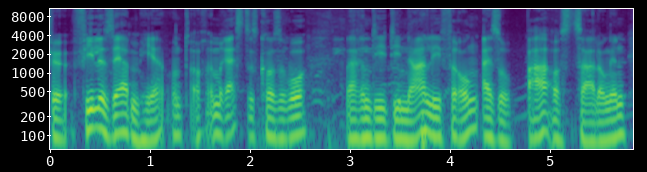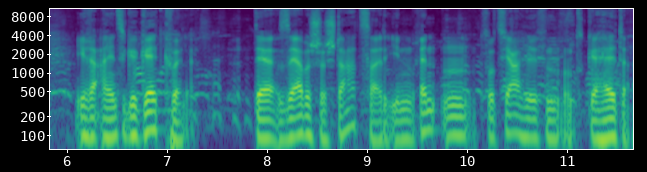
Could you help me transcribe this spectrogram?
Für viele Serben hier und auch im Rest des Kosovo waren die Dinarlieferungen, also Barauszahlungen, ihre einzige Geldquelle. Der serbische Staat zahlt ihnen Renten, Sozialhilfen und Gehälter.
